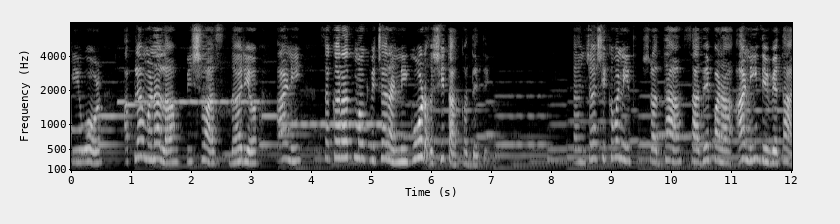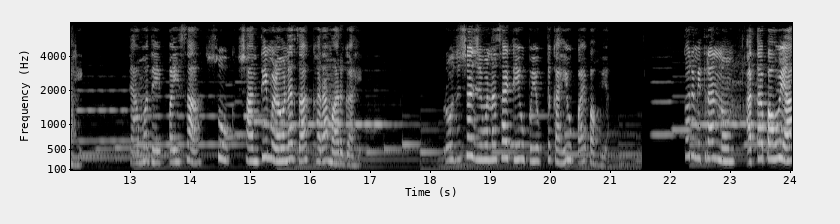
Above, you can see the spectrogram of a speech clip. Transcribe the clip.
ही ओळ आपल्या मनाला विश्वास धैर्य आणि सकारात्मक विचारांनी गोड अशी ताकद देते. त्यांच्या शिकवणीत श्रद्धा साधेपणा आणि दिव्यता आहे. त्यामध्ये पैसा सुख शांती मिळवण्याचा खरा मार्ग आहे. रोजच्या जीवनासाठी उपयुक्त काही उपाय पाहूया. तर मित्रांनो आता पाहूया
